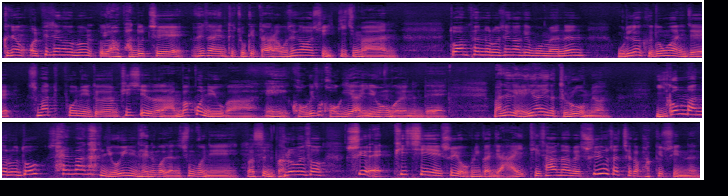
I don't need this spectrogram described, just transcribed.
그냥 얼핏 생각해보면 야 반도체 회사한테 좋겠다라고 생각할 수 있겠지만 또 한편으로 생각해 보면은 우리가 그동안 이제 스마트폰이든 PC든 안 바꾼 이유가 에이 거기서 거기야 이런 거였는데 만약에 AI가 들어오면 이것만으로도 살만한 요인이 되는 거잖아요 충분히 맞습니다. 그러면서 수요 PC의 수요 그러니까 이제 IT 산업의 수요 자체가 바뀔 수 있는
